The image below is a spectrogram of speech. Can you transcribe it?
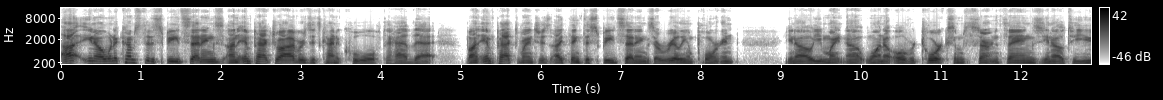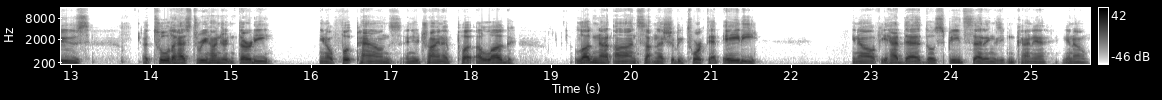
uh, you know, when it comes to the speed settings on impact drivers, it's kind of cool to have that. But on impact wrenches, I think the speed settings are really important. You know, you might not want to over torque some certain things, you know, to use a tool that has 330, you know, foot pounds and you're trying to put a lug lug nut on something that should be torqued at 80 you know if you had that those speed settings you can kind of you know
